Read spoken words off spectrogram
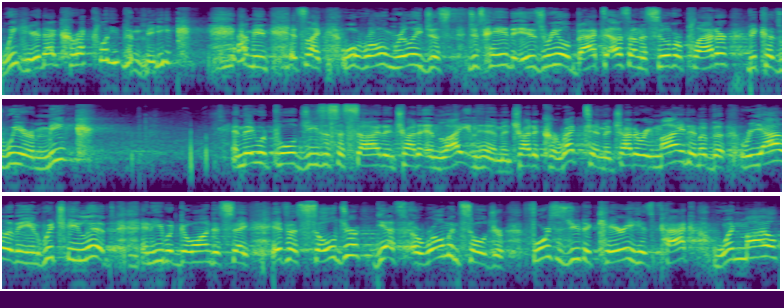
we hear that correctly? The meek? I mean, it's like, will Rome really just, just hand Israel back to us on a silver platter because we are meek? And they would pull Jesus aside and try to enlighten him and try to correct him and try to remind him of the reality in which he lived. And he would go on to say, if a soldier, yes, a Roman soldier, forces you to carry his pack one mile,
